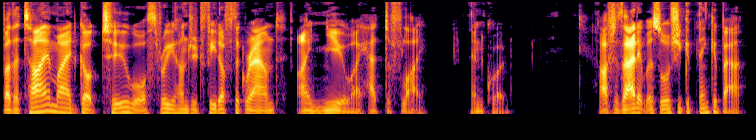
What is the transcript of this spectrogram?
by the time I had got two or three hundred feet off the ground, I knew I had to fly. After that, it was all she could think about.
